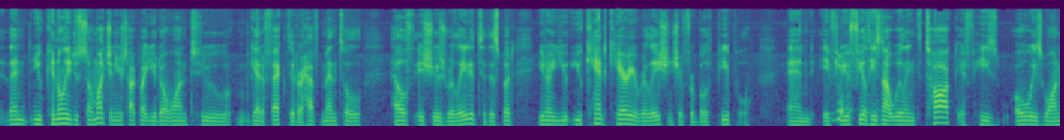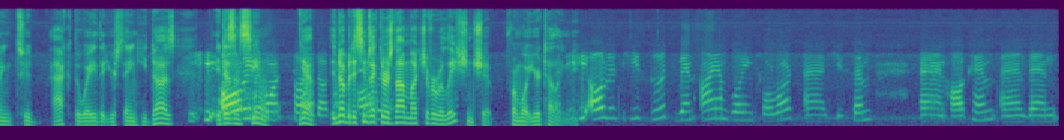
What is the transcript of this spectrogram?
then you can only do so much. And you're talking about you don't want to get affected or have mental health issues related to this, but you know, you, you can't carry a relationship for both people. And if you feel he's not willing to talk, if he's always wanting to act the way that you're saying he does, He it doesn't seem yeah no but it seems like there's not much of a relationship from what you're telling me He always he's good when I am going forward and kiss him and hug him, and then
